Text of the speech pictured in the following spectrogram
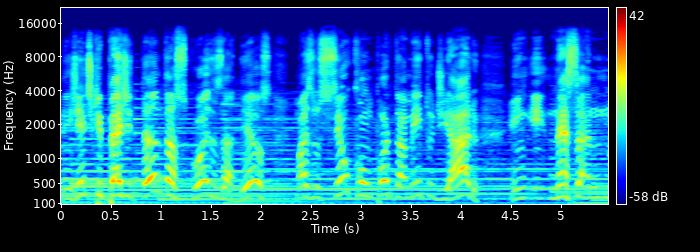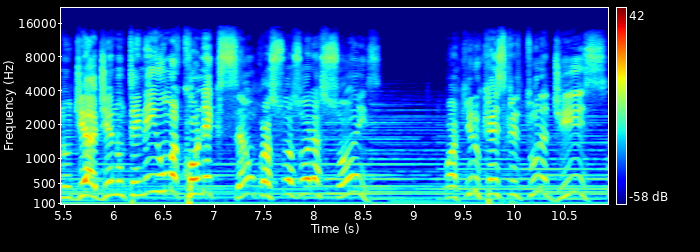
Tem gente que pede tantas coisas a Deus, mas o seu comportamento diário, nessa, no dia a dia, não tem nenhuma conexão com as suas orações com aquilo que a Escritura diz.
